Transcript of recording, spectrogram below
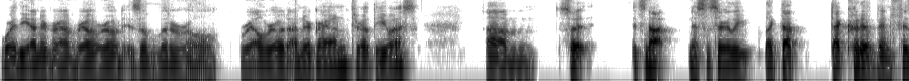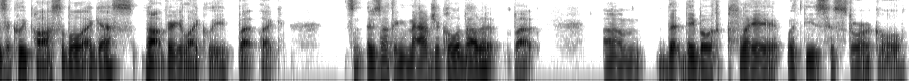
where the Underground Railroad is a literal railroad underground throughout the U.S. Um, so it's not necessarily like that that could have been physically possible i guess not very likely but like there's nothing magical about it but um that they both play with these historical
